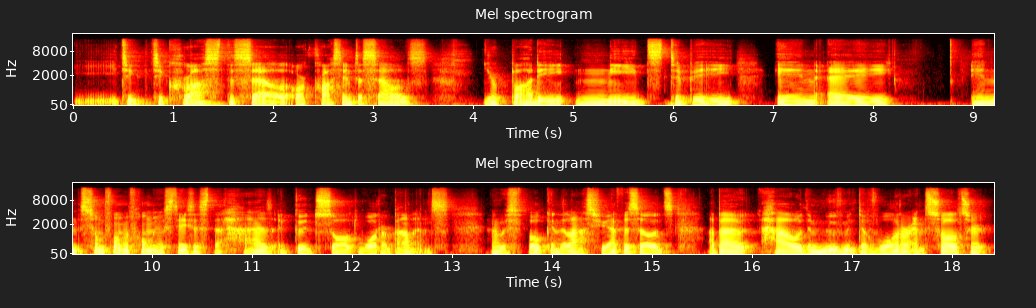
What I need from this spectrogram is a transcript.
to, to cross the cell or cross into cells, your body needs to be in a in some form of homeostasis that has a good salt water balance. And we've spoken in the last few episodes about how the movement of water and salts are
